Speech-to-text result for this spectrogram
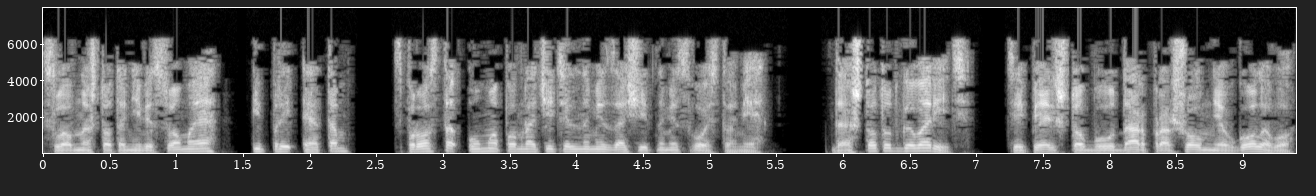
словно что-то невесомое и при этом с просто умопомрачительными защитными свойствами. Да что тут говорить, теперь, чтобы удар прошел мне в голову,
